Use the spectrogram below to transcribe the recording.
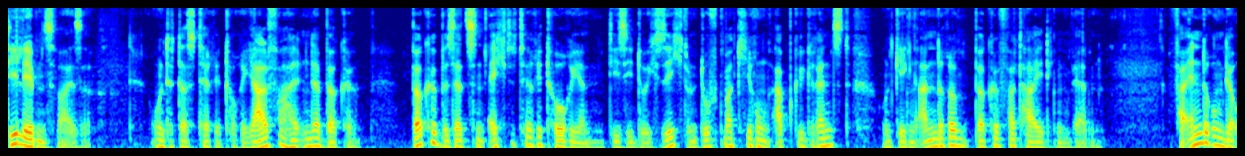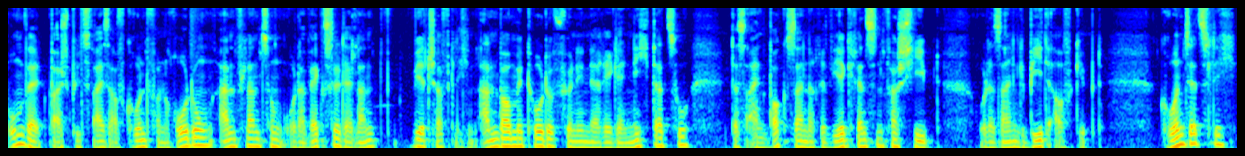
Die Lebensweise und das Territorialverhalten der Böcke. Böcke besetzen echte Territorien, die sie durch Sicht- und Duftmarkierung abgegrenzt und gegen andere Böcke verteidigen werden. Veränderung der Umwelt, beispielsweise aufgrund von Rodung, Anpflanzung oder Wechsel der landwirtschaftlichen Anbaumethode, führen in der Regel nicht dazu, dass ein Bock seine Reviergrenzen verschiebt oder sein Gebiet aufgibt. Grundsätzlich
